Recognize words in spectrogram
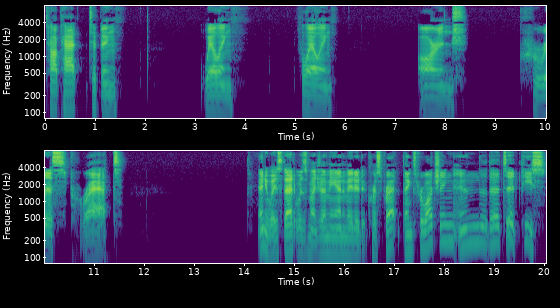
top hat tipping, wailing, flailing, orange, Chris Pratt. Anyways, that was my Gemmy animated Chris Pratt. Thanks for watching, and that's it. Peace.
